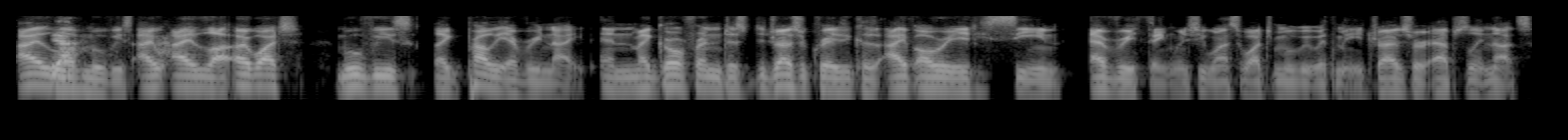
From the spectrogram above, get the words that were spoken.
I love yeah. movies. I I, lo- I watch movies like probably every night. And my girlfriend just drives her crazy because I've already seen everything when she wants to watch a movie with me. It drives her absolutely nuts.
